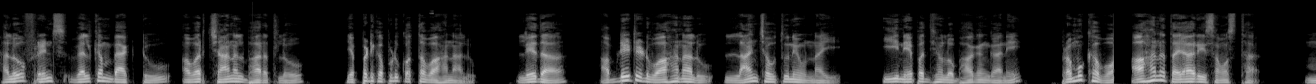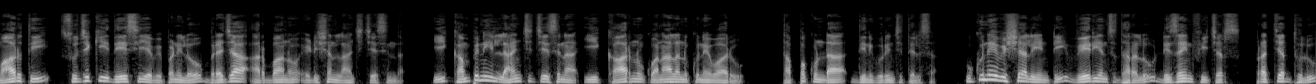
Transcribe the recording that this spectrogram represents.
Hello friends welcome back to our channel భారత్లో ఎప్పటికప్పుడు కొత్త వాహనాలు లేదా అప్డేటెడ్ వాహనాలు లాంచ్ అవుతూనే ఉన్నాయి. ఈ నేపథ్యంలో భాగంగానే ప్రముఖ వాహన తయారీ సంస్థ మారుతి సుజుకి దేశీయ విపణిలో బ్రెజా అర్బానో ఎడిషన్ లాంచ్ చేసిందా. ఈ కంపెనీ లాంచ్ చేసిన ఈ కార్ను కొనాలనుకునేవారు తప్పకుండా దీని గురించి తెలుసా? ఉకునే విషయాలేంటి? వేరియన్స్ ధరలు డిజైన్ ఫీచర్స్ ప్రత్యర్థులు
